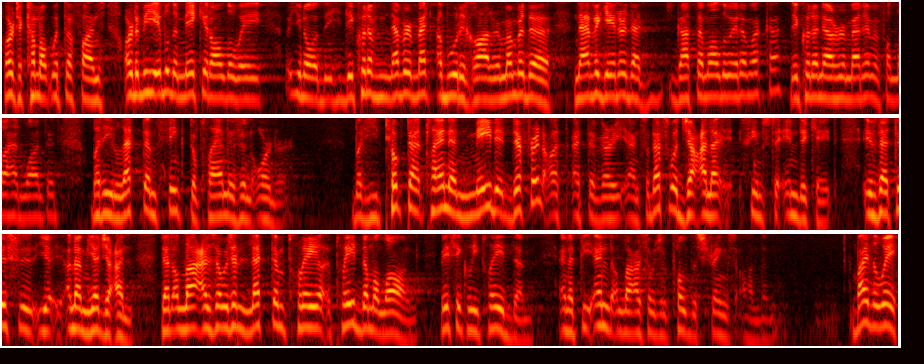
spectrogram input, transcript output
or to come up with the funds, or to be able to make it all the way. You know, they, they could have never met Abu Righal. Remember the navigator that got them all the way to Mecca? They could have never met him if Allah had wanted. But He let them think the plan is in order. But He took that plan and made it different at, at the very end. So that's what Ja'ala seems to indicate, is that this is, Alam Yaj'al, that Allah Azza wa let them play, played them along, basically played them. And at the end, Allah Azza wa pulled the strings on them. By the way,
